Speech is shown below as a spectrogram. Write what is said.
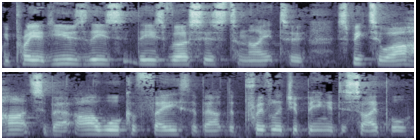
We pray you'd use these, these verses tonight to speak to our hearts about our walk of faith, about the privilege of being a disciple,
